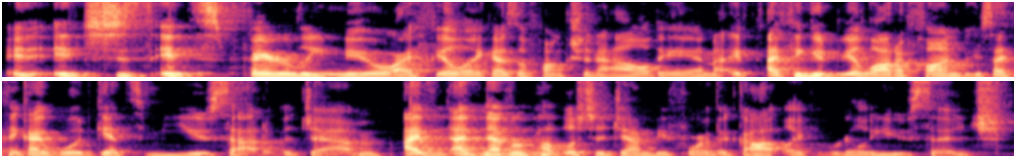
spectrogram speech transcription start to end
It, it's just it's fairly new. I feel like as a functionality, and I, I think it'd be a lot of fun because I think I would get some use out of a gem. I've I've never published a gem before that got like real usage,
